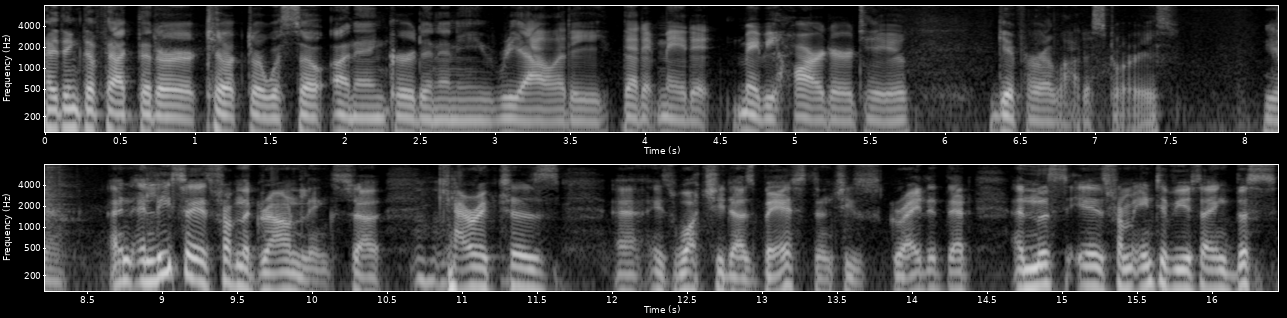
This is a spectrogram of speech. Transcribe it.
I think the fact that her character was so unanchored in any reality that it made it maybe harder to give her a lot of stories. Yeah. And, and Lisa is from the groundlings, so characters uh, is what she does best, and she's great at that. And this is from interview saying this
